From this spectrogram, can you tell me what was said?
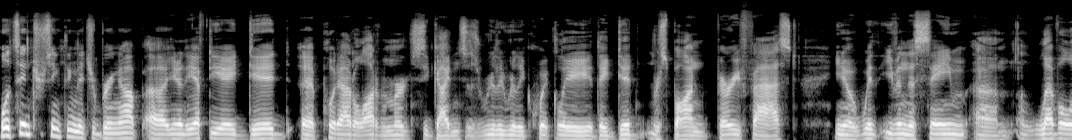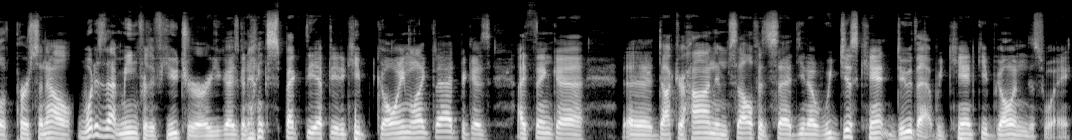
Well, it's an interesting thing that you bring up. Uh, you know, the FDA did uh, put out a lot of emergency guidances really, really quickly. They did respond very fast you know, with even the same um, level of personnel. What does that mean for the future? Are you guys going to expect the FDA to keep going like that? Because I think uh, uh, Dr. Hahn himself has said, you know, we just can't do that. We can't keep going this way.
